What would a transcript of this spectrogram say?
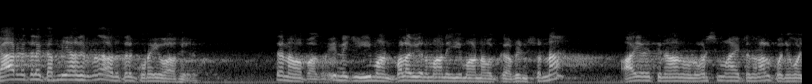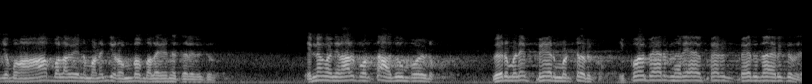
யாரிடத்துல கம்மியாக இருக்கணும் அவரிடத்துல குறைவாக இருக்கும். இதை நம்ம பார்க்கிறோம் இன்னைக்கு ஈமான் பலவீனமான ஈமான் நமக்கு அப்படின்னு சொன்னா ஆயிரத்தி நானூறு வருஷம் ஆயிட்டதுனால கொஞ்சம் கொஞ்சமா பலவீனம் அடைஞ்சு ரொம்ப பலவீனத்தில் இருக்குது. இன்னும் கொஞ்ச நாள் பொறுத்தா அதுவும் போயிடும். வெறுமனே பேர் மட்டும் இருக்கும். இப்போ பேர் நிறைய பேர் பேர் தான் இருக்குது.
